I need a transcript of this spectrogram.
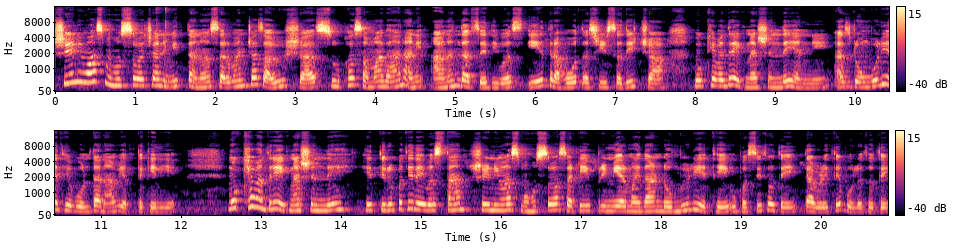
श्रीनिवास महोत्सवाच्या निमित्तानं सर्वांच्याच आयुष्यात सुख समाधान आणि आनंदाचे दिवस येत राहोत अशी सदिच्छा मुख्यमंत्री एकनाथ शिंदे यांनी आज डोंबोली येथे बोलताना व्यक्त केली आहे मुख्यमंत्री एकनाथ शिंदे हे तिरुपती देवस्थान श्रीनिवास महोत्सवासाठी प्रीमियर मैदान डोंबिवली येथे उपस्थित होते त्यावेळी ते बोलत होते.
